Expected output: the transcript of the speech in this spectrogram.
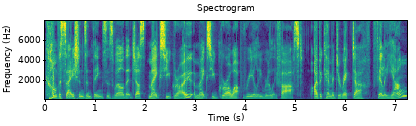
conversations and things as well that just makes you grow and makes you grow up really really fast. I became a director fairly young,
